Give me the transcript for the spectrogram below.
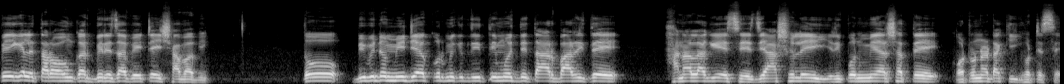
পেয়ে গেলে তার অহংকার বেড়ে যাবে, এটাই স্বাভাবিক। তো বিভিন্ন মিডিয়া কর্মী কিন্তু ইতিমধ্যে তার বাড়িতে হানা লাগিয়েছে যে আসলেই রিপন মিয়ার সাথে ঘটনাটা কি ঘটেছে।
